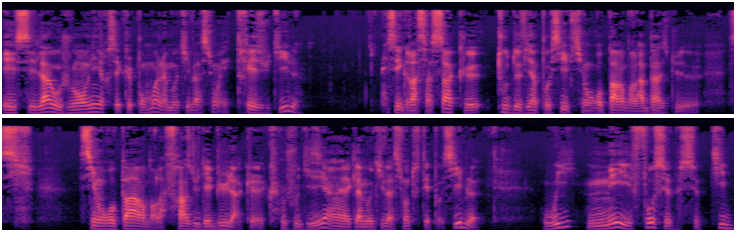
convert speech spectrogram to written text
Et c'est là où je veux en venir, c'est que pour moi la motivation est très utile. Et c'est grâce à ça que tout devient possible si on repart dans la base du. On repart dans la phrase du début, là, que, je vous disais, hein, avec la motivation, tout est possible. Oui, mais il faut ce, petit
